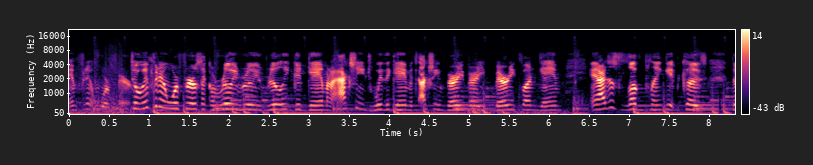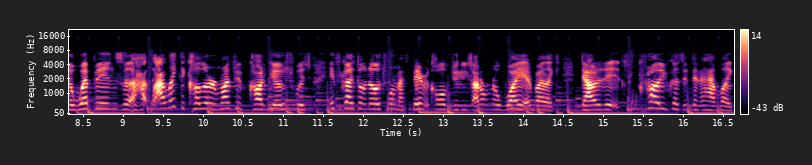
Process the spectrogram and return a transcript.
Infinite Warfare. So Infinite Warfare is like a really, really, really good game, and I actually enjoy the game. It's actually a very, very, very fun game, and I just love playing it because the weapons, I like the color. It reminds me of COD Ghost, which, if you guys don't know, it's one of my favorite Call of Duties. I don't know why everybody like doubted it. It's probably because it didn't have like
